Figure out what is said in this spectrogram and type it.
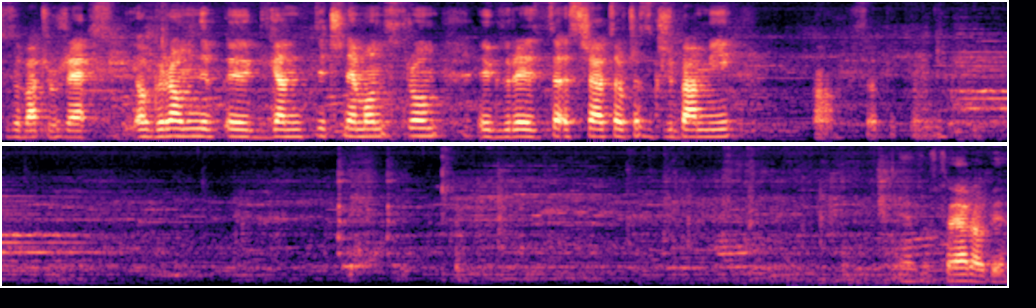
to zobaczył, że ogromny, y, gigantyczne monstrum, y, które strzela cały czas grzybami. O, sobie. Jezus, co ja robię?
